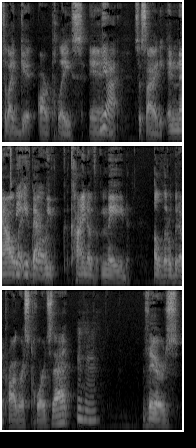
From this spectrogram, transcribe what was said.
to like get our place in Yeah. society. And now like that we've kind of made a little bit of progress towards that. Mm-hmm. There's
